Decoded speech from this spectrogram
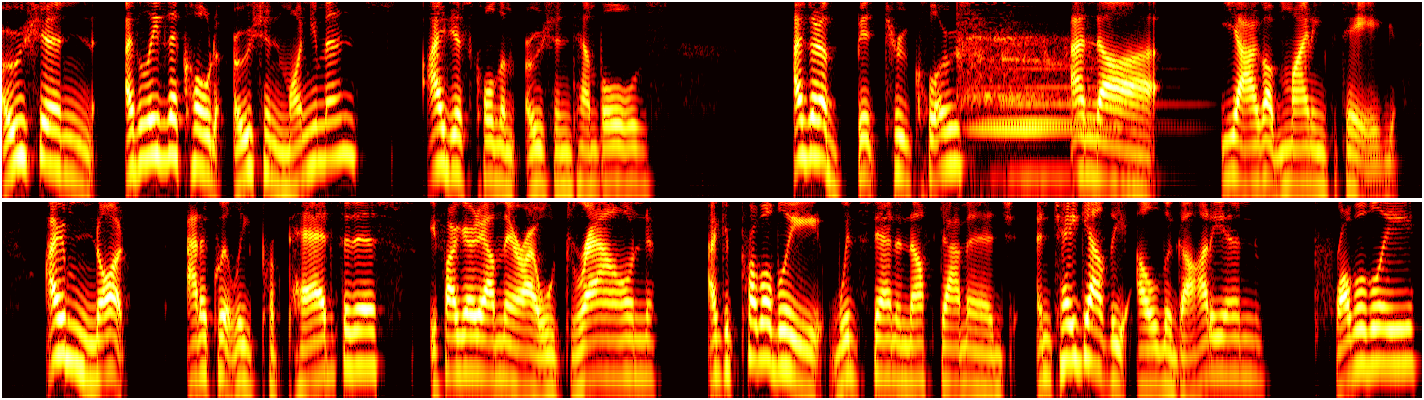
ocean, I believe they're called ocean monuments. I just call them ocean temples. I got a bit too close, and uh, yeah, I got mining fatigue. I'm not adequately prepared for this. If I go down there, I will drown. I could probably withstand enough damage and take out the Elder Guardian, probably.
